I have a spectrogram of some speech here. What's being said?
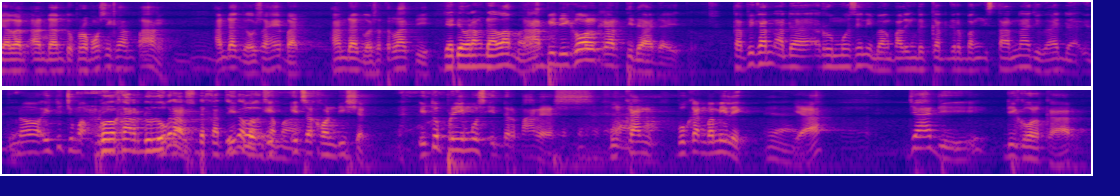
jalan anda untuk promosi gampang anda nggak usah hebat anda nggak usah terlatih jadi orang dalam tapi di Golkar tidak ada itu tapi kan ada rumus ini bang paling dekat gerbang istana juga ada gitu. No itu cuma Golkar dulu kan harus dekat juga itu, bang sama. It's a condition. itu primus inter pares, bukan bukan pemilik. Yeah. Ya. Jadi di Golkar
